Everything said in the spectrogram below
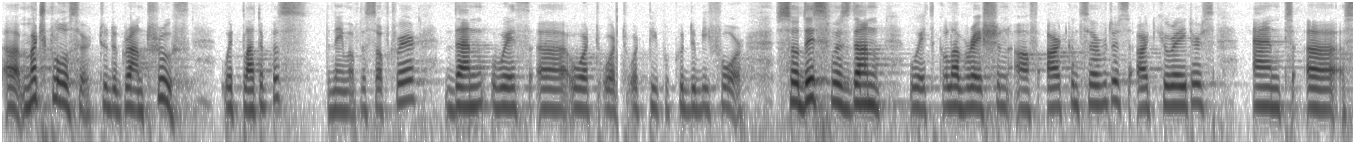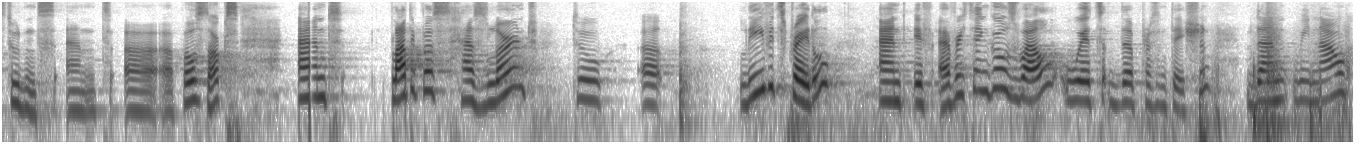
uh, much closer to the ground truth with Platypus the name of the software, than with uh, what, what, what people could do before. So this was done with collaboration of art conservators, art curators, and uh, students and uh, postdocs. And Platypus has learned to uh, leave its cradle, and if everything goes well with the presentation, then we now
